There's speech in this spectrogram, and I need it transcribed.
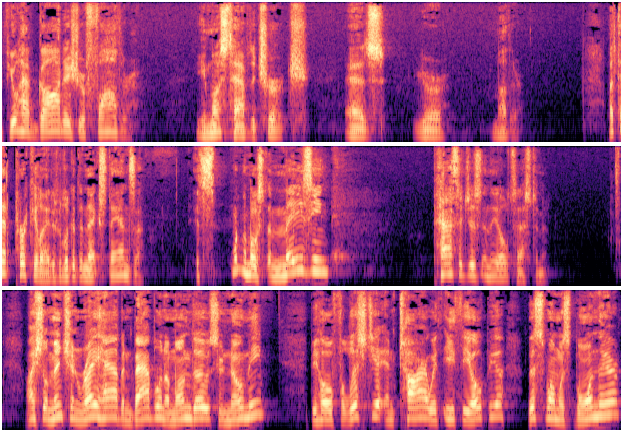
if you'll have God as your father, you must have the church as your mother. Let that percolate as we look at the next stanza. It's one of the most amazing passages in the Old Testament. I shall mention Rahab and Babylon among those who know me. Behold, Philistia and Tyre with Ethiopia. This one was born there.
